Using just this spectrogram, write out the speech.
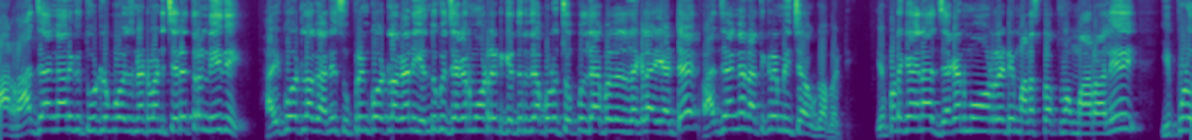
ఆ రాజ్యాంగానికి తూట్లు పోసినటువంటి చరిత్ర నీది. హైకోర్టులో కానీ సుప్రీంకోర్టులో కానీ ఎందుకు జగన్మోహన్ రెడ్డికి ఎదురు దెబ్బలు చొప్పులు దెబ్బలు తగిలాయి అంటే రాజ్యాంగాన్ని అతిక్రమించావు కాబట్టి. ఎప్పటికైనా జగన్మోహన్ రెడ్డి మనస్తత్వం మారాలి. ఇప్పుడు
